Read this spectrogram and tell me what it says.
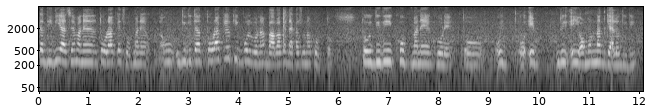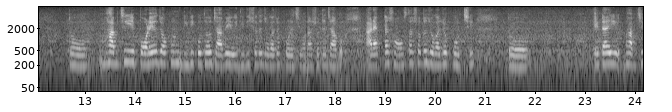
একটা দিদি আছে মানে তোরাকে মানে দিদিটা তোরাকেও ঠিক বলব না, বাবাকে দেখাশোনা করতো। তো ওই দিদি খুব মানে ঘোরে, তো ওই এই অমরনাথ গেল দিদি। তো ভাবছি পরে যখন দিদি কোথাও যাবে, ওই দিদির সাথে যোগাযোগ করেছি, ওনার সাথে যাব। আর একটা সংস্থার সাথে যোগাযোগ করছি। তো এটাই ভাবছি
